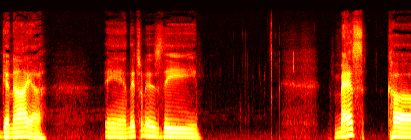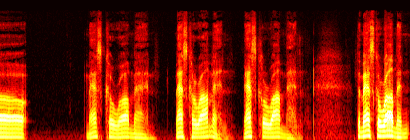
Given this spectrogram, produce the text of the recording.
Ganaya, and this one is the Masca Mascaraman. Mascaraman. Mascaraman. The Mascaraman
